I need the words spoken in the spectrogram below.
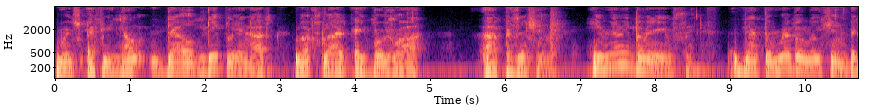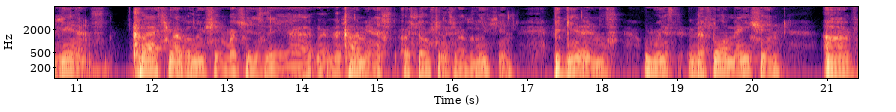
which, if you don't delve deeply enough, looks like a bourgeois uh, position. He really believes that the revolution begins, class revolution, which is the, uh, the communist or socialist revolution, begins with the formation of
